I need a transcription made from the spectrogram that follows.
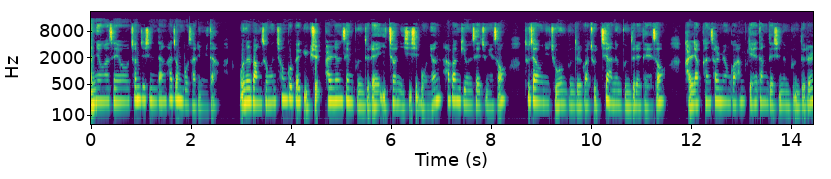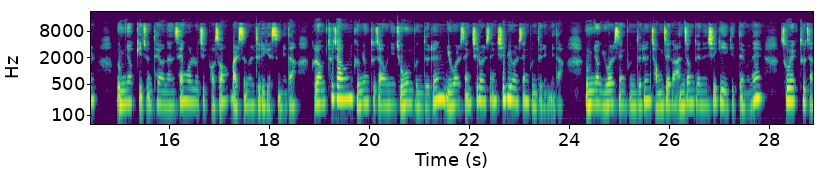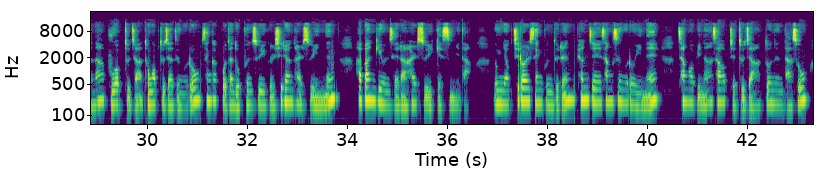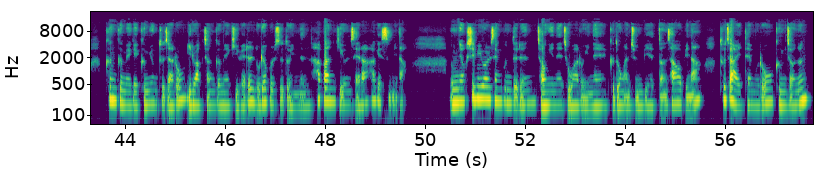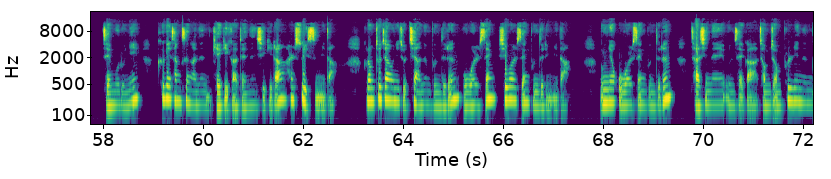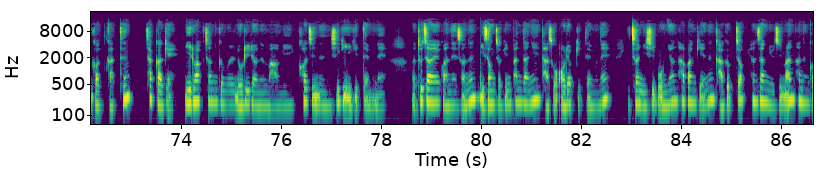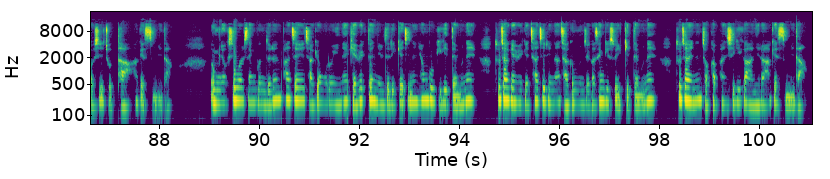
안녕하세요. 천지신당 하정보살입니다. 오늘 방송은 1968년생 분들의 2025년 하반기 운세 중에서 투자운이 좋은 분들과 좋지 않은 분들에 대해서 간략한 설명과 함께 해당되시는 분들을 음력 기준 태어난 생월로 짚어서 말씀을 드리겠습니다. 그럼 투자운, 금융투자운이 좋은 분들은 6월생, 7월생, 12월생 분들입니다. 음력 6월생 분들은 정제가 안정되는 시기이기 때문에 소액 투자나 부업 투자, 동업 투자 등으로 생각보다 높은 수익을 실현할 수 있는 하반기 운세라 할 수 있겠습니다. 음력 7월생 분들은 편제의 상승으로 인해 창업이나 사업 재투자 또는 다소 큰 금액의 금융 투자로 일확천금의 기회를 노려볼 수도 있는 하반 기 운세라 하겠습니다. 음력 12월생 분들은 정인의 조화로 인해 그동안 준비했던 사업이나 투자 아이템으로 금전운, 재물운이 크게 상승하는 계기가 되는 시기라 할 수 있습니다. 그럼 투자운이 좋지 않은 분들은 5월생, 10월생 분들입니다. 음력 5월생 분들은 자신의 운세가 점점 풀리는 것 같은 착각에 일확천금을 노리려는 마음이 커지는 시기이기 때문에 투자에 관해서는 이성적인 판단이 다소 어렵기 때문에 2025년 하반기에는 가급적 현상 유지만 하는 것이 좋다 하겠습니다. 음력 10월생 분들은 화재의 작용으로 인해 계획된 일들이 깨지는 형국이기 때문에 투자 계획에 차질이나 자금 문제가 생길 수 있기 때문에 투자에는 적합한 시기가 아니라 하겠습니다.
